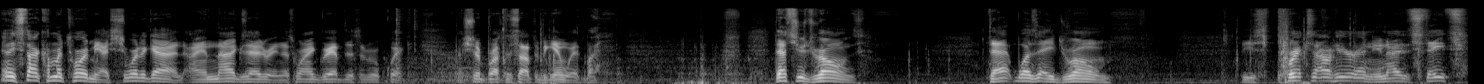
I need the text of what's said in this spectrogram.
and they started coming toward me. I swear to God, I am not exaggerating. That's why I grabbed this real quick. I should have brought this out to begin with, but that's your drones. That was a drone. These pricks out here in the United States,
